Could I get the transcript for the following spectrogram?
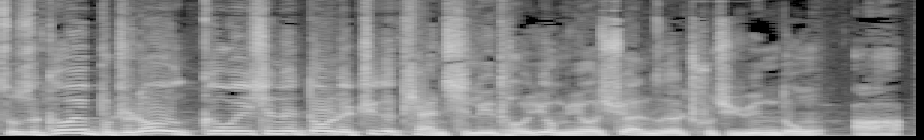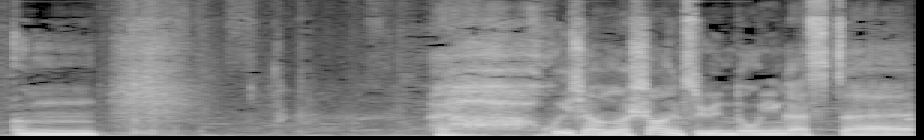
就是各位不知道各位现在到了这个天气里头有没有选择出去运动啊？嗯，哎呀，回想我上一次运动应该是在，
